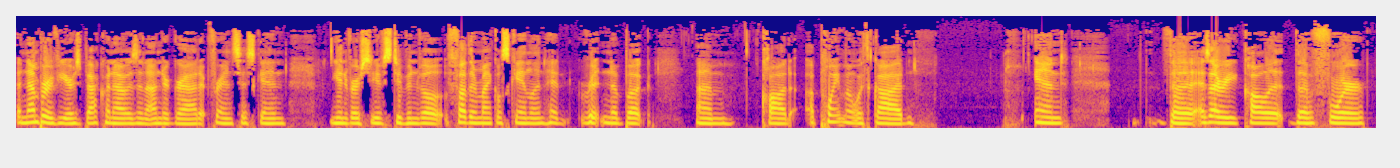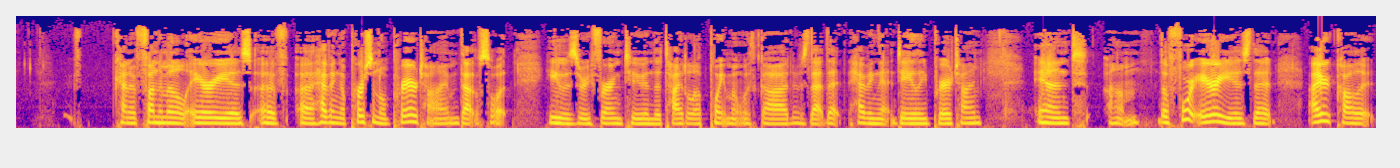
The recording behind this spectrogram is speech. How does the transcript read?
a, number of years back when I was an undergrad at Franciscan University of Steubenville, Father Michael Scanlon had written a book um, called "Appointment with God," and the, as I recall it, the four kind of fundamental areas of uh, having a personal prayer time. That's what he was referring to in the title "Appointment with God." Was that that having that daily prayer time, and um, the four areas that I recall it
